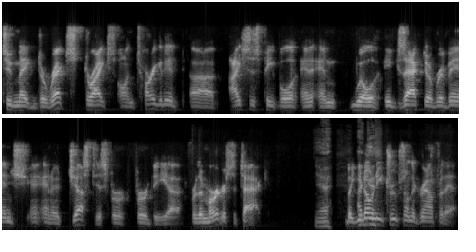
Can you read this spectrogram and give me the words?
to make direct strikes on targeted uh, ISIS people and, and will exact a revenge and, a justice for for the uh, for the murderous attack. Yeah, but you I don't guess, need troops on the ground for that.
